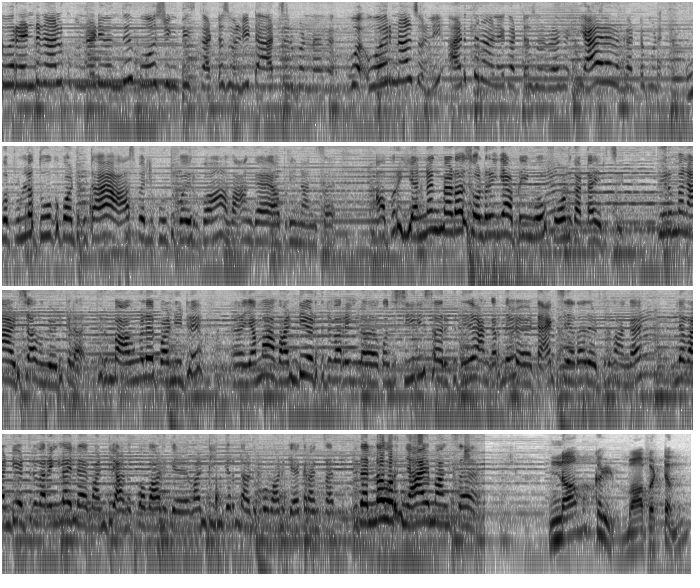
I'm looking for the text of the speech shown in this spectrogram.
ஒரு ரெண்டு நாளுக்கு முன்னாடி வந்து போஸ்டிங் ஃபீஸ் கட்ட சொல்லி டார்ச்சர் பண்ணாங்க. ஒ- ஒரு நாள் சொல்லி அடுத்த நாளே கட்ட சொல்றாங்க. யாரால கட்ட முடியும் உங்கள் புள்ள தூக்கு போட்டுக்கிட்டா ஹாஸ்பிட்டல் கூட்டு போயிருக்கோம் வாங்க அப்படின்னாங்க சார். அப்புறம் என்னங்க மேடம் சொல்கிறீங்க அப்படிங்கோ ஃபோன் கட் ஆயிருச்சு. திரும்ப நான் அடித்து அவங்க எடுக்கல. திரும்ப அவங்களே பண்ணிவிட்டு ஏம்மா வண்டி எடுத்துகிட்டு வரீங்களா? கொஞ்சம் சீரியஸாக இருக்குது. அங்கேருந்து டாக்ஸி ஏதாவது எடுத்துருவாங்க இல்லை வண்டி எடுத்துகிட்டு வரீங்களா? இல்லை வண்டி அனுப்பவான்னு கே வண்டி இங்கேருந்து அனுப்பவான்னு கேட்குறாங்க சார். இதெல்லாம் ஒரு நியாயமாங்க சார். நாமக்கல் மாவட்டம்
